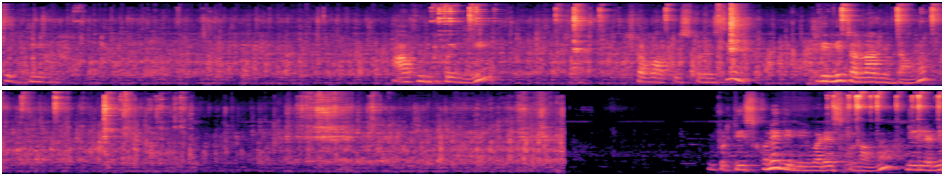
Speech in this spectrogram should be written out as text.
కొద్దిగా ఆకు ఉడికిపోయింది. స్టవ్ ఆఫ్ చేసుకునేసి దీన్ని చల్లారనిద్దాము. ఇప్పుడు తీసుకొని దీన్ని వడేసుకున్నాము. నీళ్ళన్నీ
